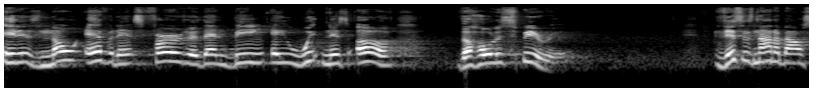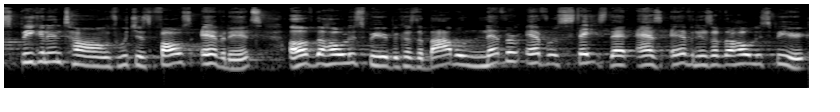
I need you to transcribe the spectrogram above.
It is no evidence further than being a witness of the Holy Spirit. This is not about speaking in tongues, which is false evidence of the Holy Spirit, because the Bible never ever states that as evidence of the Holy Spirit.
